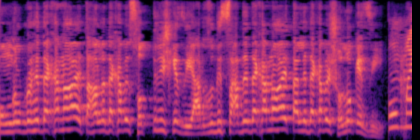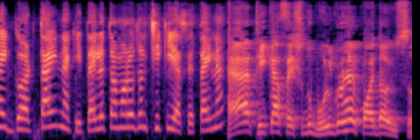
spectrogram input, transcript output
মঙ্গল গ্রহে দেখানো হয় তাহলে দেখাবে ছত্রিশ কেজি আর যদি চাঁদে দেখানো হয় তাহলে দেখাবে ষোলো কেজি। ও মাই গড তাই নাকি? তাইলে তো আমার ওজন ঠিকই আছে তাই না? হ্যাঁ ঠিক আছে শুধু ভুল গ্রহে পয়দা হইছো।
